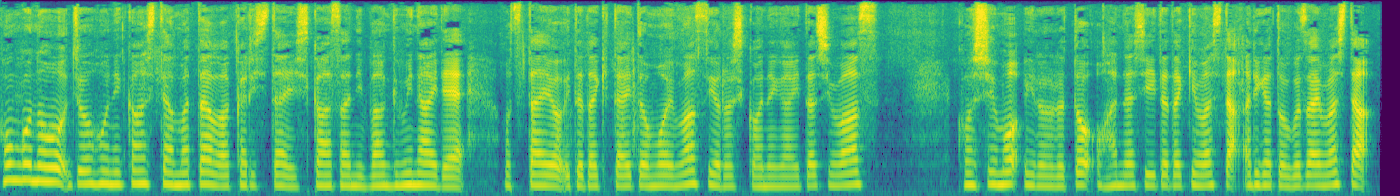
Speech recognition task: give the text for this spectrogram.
今後の情報に関してはまた分かり次第石川さんに番組内でお伝えをいただきたいと思います。よろしくお願いいたします。今週もいろいろとお話しいただきました。ありがとうございました。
